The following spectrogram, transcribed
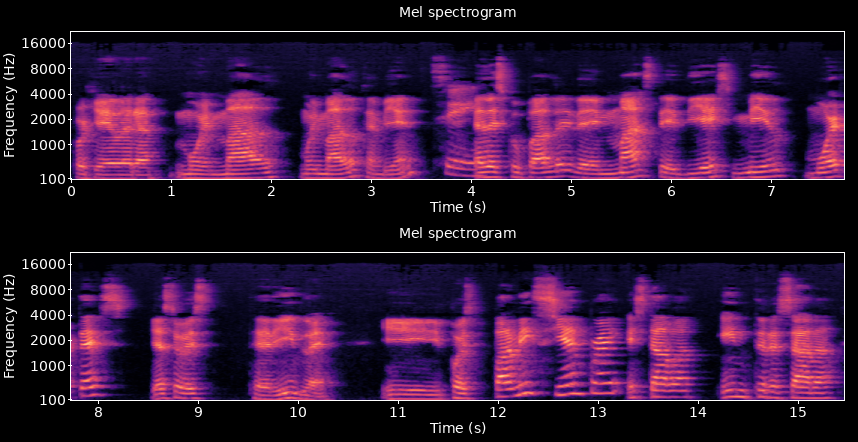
porque él era muy mal, muy malo también. Sí. Él es culpable de más de 10 mil muertes y eso es terrible. Y pues para mí siempre estaba interesada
